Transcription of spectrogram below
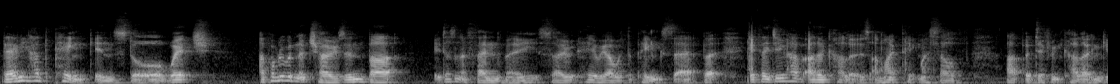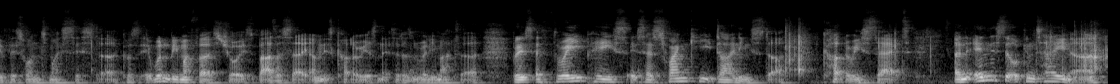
they only had pink in store, which I probably wouldn't have chosen, but it doesn't offend me, so here we are with the pink set. But if they do have other colours, I might pick myself up a different colour and give this one to my sister because it wouldn't be my first choice but as I say I mean it's cutlery isn't it? So it doesn't really matter. But it's a three piece it says swanky dining stuff cutlery set. And in this little container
